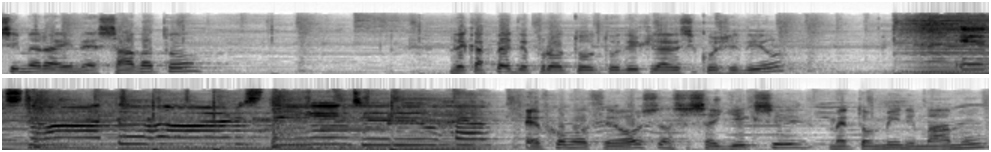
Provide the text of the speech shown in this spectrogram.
Σήμερα είναι Σάββατο, 15 Πρώτου του 2022. Εύχομαι ο Θεός να σας αγγίξει με το μήνυμά μου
